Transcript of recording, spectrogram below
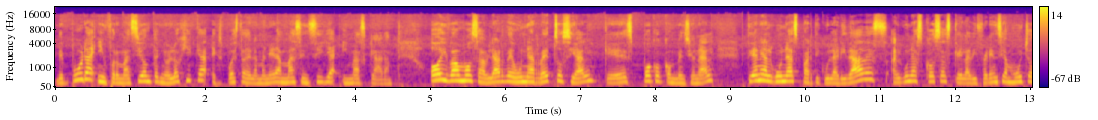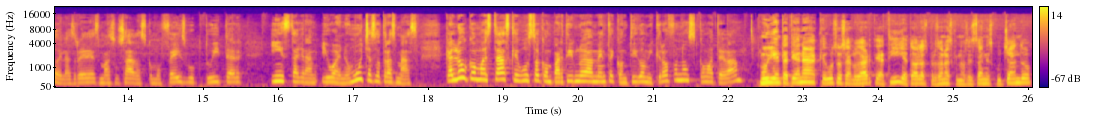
de pura información tecnológica expuesta de la manera más sencilla y más clara. Hoy vamos a hablar de una red social que es poco convencional, tiene algunas particularidades, algunas cosas que la diferencian mucho de las redes más usadas como Facebook, Twitter, Instagram y bueno, muchas otras más. Calú, ¿cómo estás? Qué gusto compartir nuevamente contigo micrófonos. ¿Cómo te va? Muy bien, Tatiana, qué gusto saludarte a ti y a todas las personas que nos están escuchando.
